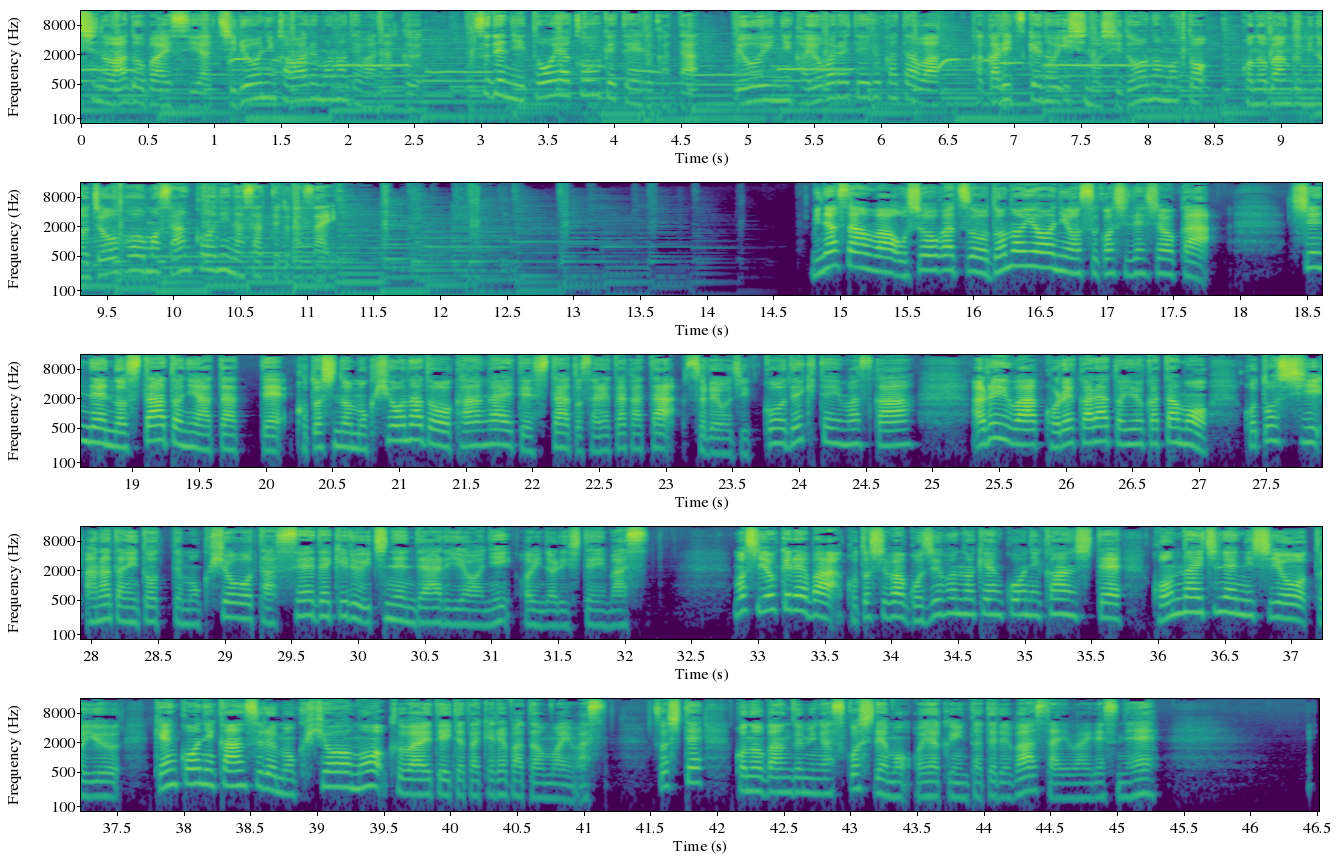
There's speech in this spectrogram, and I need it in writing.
医師のアドバイスや治療に変わるものではなくすでに投薬を受けている方病院に通われている方はかかりつけの医師の指導のもとこの番組の情報も参考になさってください。皆さんはお正月をどのようにお過ごしでしょうか？新年のスタートにあたって今年の目標などを考えてスタートされた方、それを実行できていますか？あるいはこれからという方も今年あなたにとって目標を達成できる一年であるようにお祈りしています。もしよければ今年はご自分の健康に関してこんな一年にしようという健康に関する目標も加えていただければと思います。そしてこの番組が少しでもお役に立てれば幸いですね。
